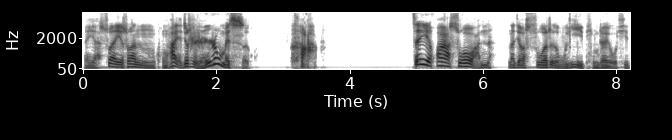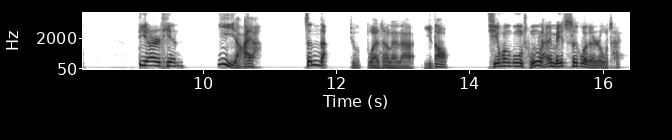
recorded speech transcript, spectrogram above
哎呀，算一算，恐怕也就是人肉没吃过。哈哈，这话说完呢，那叫说者无意，听者有心。第二天，易牙呀，真的就端上来了一道。齐桓公从来没吃过的肉菜，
